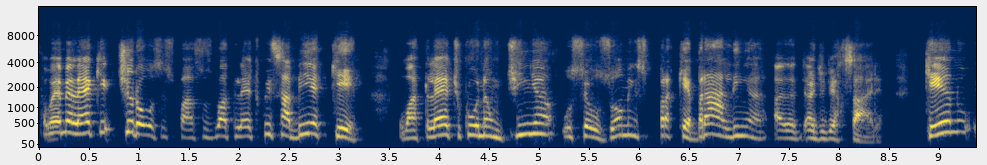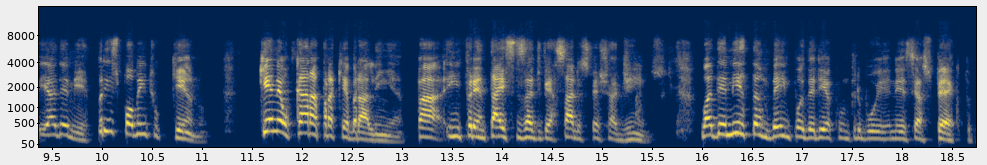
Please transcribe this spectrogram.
Então o Emelec tirou os espaços do Atlético e sabia que o Atlético não tinha os seus homens para quebrar a linha adversária. Keno e Ademir, principalmente o Keno. Keno é o cara para quebrar a linha, para enfrentar esses adversários fechadinhos. O Ademir também poderia contribuir nesse aspecto.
